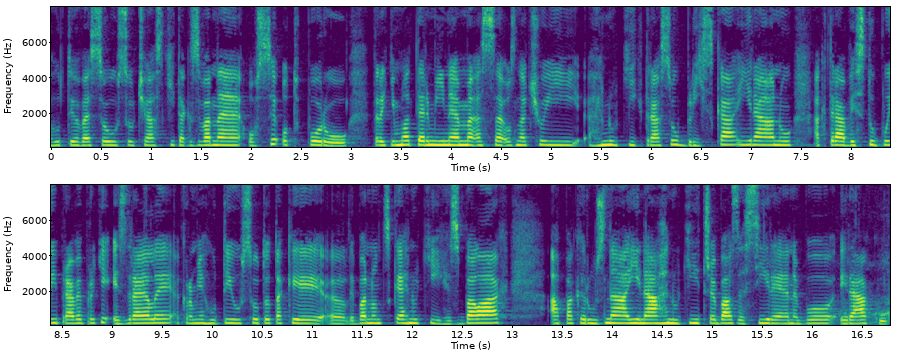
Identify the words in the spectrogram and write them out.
Hutiové jsou součástí takzvané osy odporu, tedy tímhle termínem se označují hnutí, která jsou blízká Iránu a která vystupují právě proti Izraeli. A kromě Hutiů jsou to taky libanonské hnutí Hezbalách a pak různá jiná hnutí třeba ze Sýrie nebo Iráku.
